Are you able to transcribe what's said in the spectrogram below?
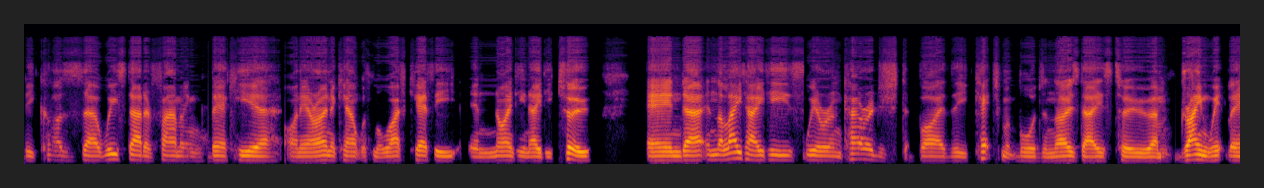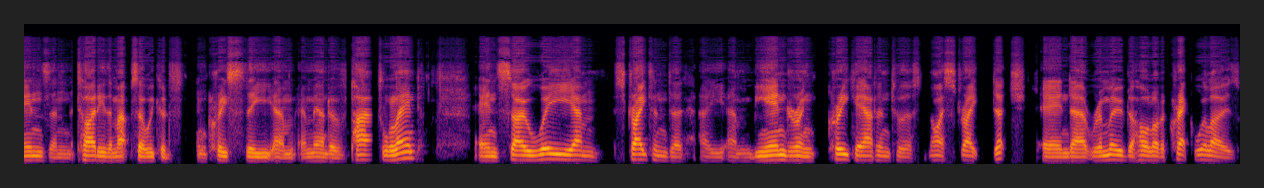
because uh, we started farming back here on our own account with my wife Kathy in 1982. And uh, in the late 80s, we were encouraged by the catchment boards in those days to um, drain wetlands and tidy them up so we could increase the um, amount of pastoral land. And so we um, straightened a, a um, meandering creek out into a nice straight ditch and uh, removed a whole lot of crack willows.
